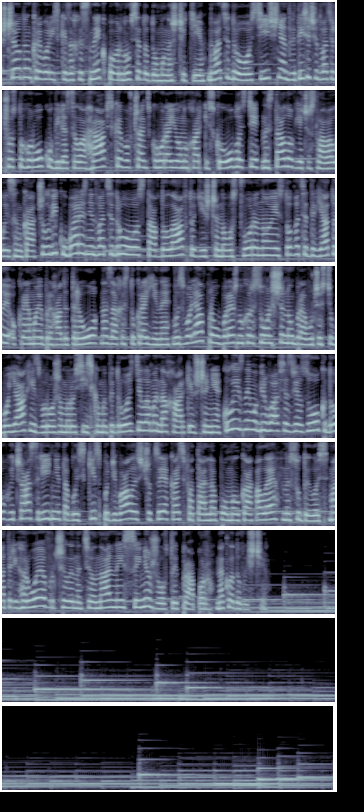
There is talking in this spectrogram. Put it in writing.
Ще один криворізький захисник повернувся додому на щиті. 22 січня 2026 року біля села Графське Вовчанського району Харківської області не стало В'ячеслава Лисенка. Чоловік у березні 22-го став до лав тоді ще новоствореної 129-ї окремої бригади ТРО на захист України. Визволяв правобережну Херсонщину, брав участь у боях із ворожими російськими підрозділами на Харківщині. Коли з ним обірвався зв'язок, довгий час рідні та близькі сподівались, що це якась фатальна помилка, але не судилось. Матері героя вручили національний синьо-жовтий прапор на кладовищі.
